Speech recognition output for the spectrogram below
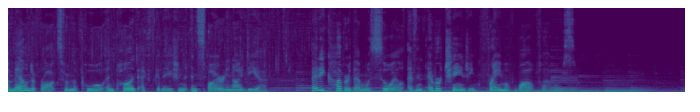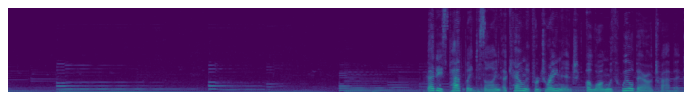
A mound of rocks from the pool and pond excavation inspired an idea. Betty covered them with soil as an ever-changing frame of wildflowers. Betty's pathway design accounted for drainage, along with wheelbarrow traffic.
